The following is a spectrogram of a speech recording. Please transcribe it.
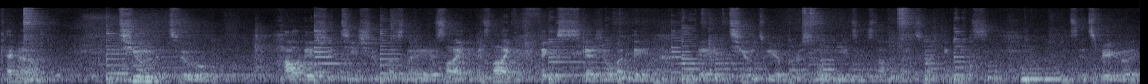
kind of tune to how they should teach you personally. It's not like it's not like a fixed schedule, but they they tune to your personal needs and stuff like that. So I think it's it's, it's very good.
